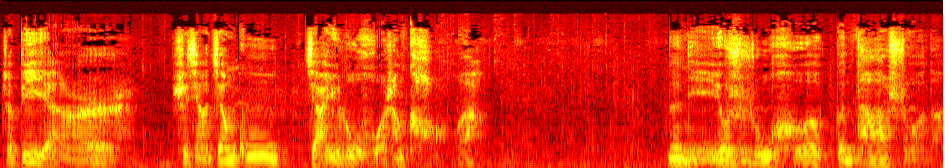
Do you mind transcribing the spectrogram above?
这闭眼儿是想将姑架于炉火上烤啊？那你又是如何跟他说的？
